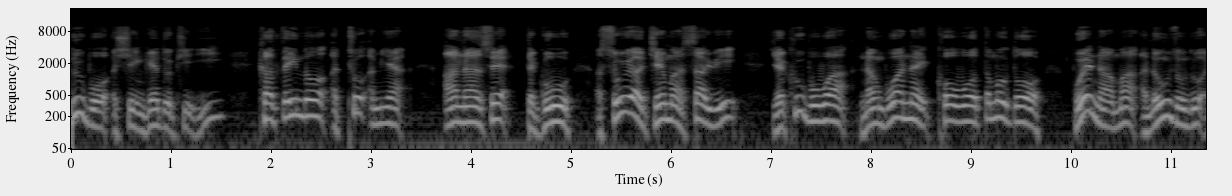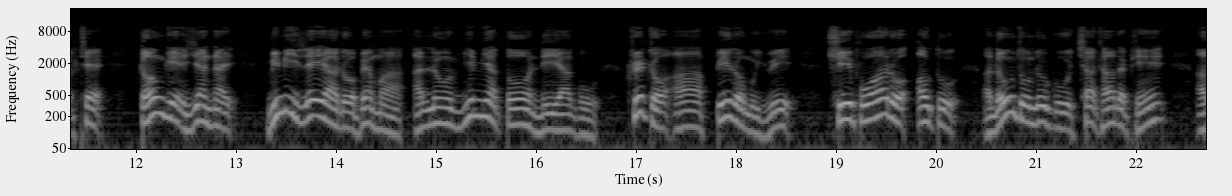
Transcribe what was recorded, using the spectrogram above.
နုဘော်အရှင်ကဲ့သို့ ဖြစ်၏ခတ်သိမ်းသော အထွတ်အမြတ် အာနာစက်တကူအစိုးရခြင်းမှဆ၍ယခုဘဝ နောင်ဘဝ၌ခေါ်ဝေါ်သမုတ်သော ဘွဲ့နာမအလုံးစုံတို့အထက် ကောင်းကင်အရ၌မိမိလက်ရတော်ဘက်မှအလွန်မြင့်မြတ်သော နေရာကို ခရစ်တော်အား ပေးတော်မူ၍ခြေဘဝါတော်အောက်သို့ အလုံးစုံတို့ကို ချထားသဖြင့် အ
